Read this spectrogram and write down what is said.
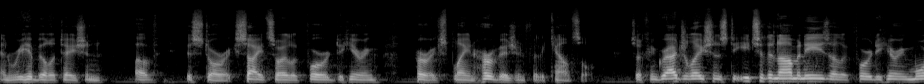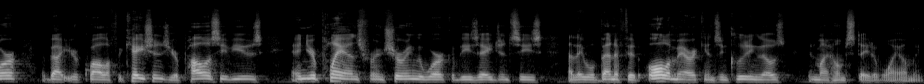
and rehabilitation of historic sites. So I look forward to hearing her explain her vision for the council. So congratulations to each of the nominees. I look forward to hearing more about your qualifications, your policy views, and your plans for ensuring the work of these agencies and they will benefit all Americans, including those in my home state of Wyoming.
